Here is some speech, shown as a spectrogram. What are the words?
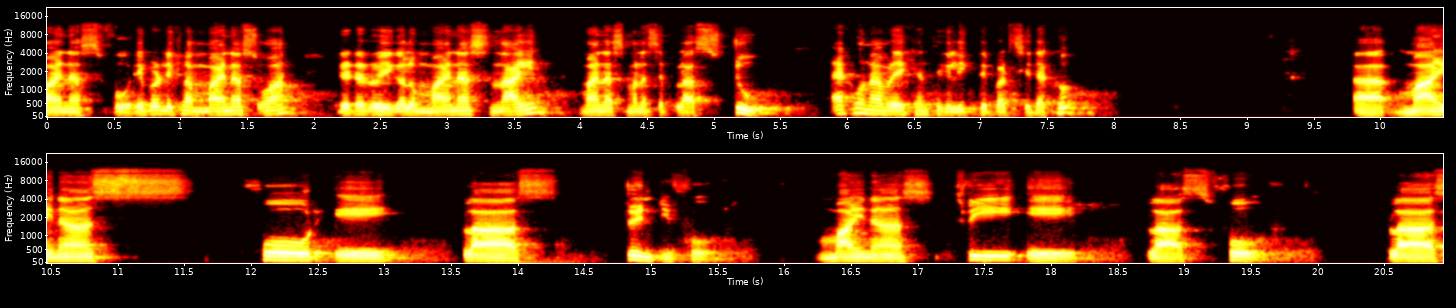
মাইনাস ফোর এবার লিখলাম মাইনাস ওয়ান এটা রয়ে গেল মাইনাস নাইন মাইনাস মাইনাসে প্লাস টু এখন আমরা এখান থেকে লিখতে পারছি, দেখো minus four A plus twenty four minus three A plus four plus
